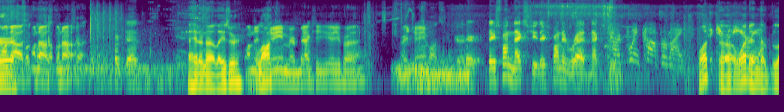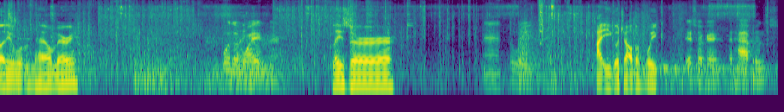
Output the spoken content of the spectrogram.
Spawn out, spawn out, one out, shot, spawn book, one out. shot. Book dead. I hit another laser. On a Lock. dream or back to security, brother. Right, dream. Spawn security. They're, spawned next to you. They spawned in red next to you. Hard compromised. What Secure the? What in the bloody hell, Mary? One's in Bloody white. Mary. Laser. Eh, it's a waste. I ego child of week. It's okay. It happens.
